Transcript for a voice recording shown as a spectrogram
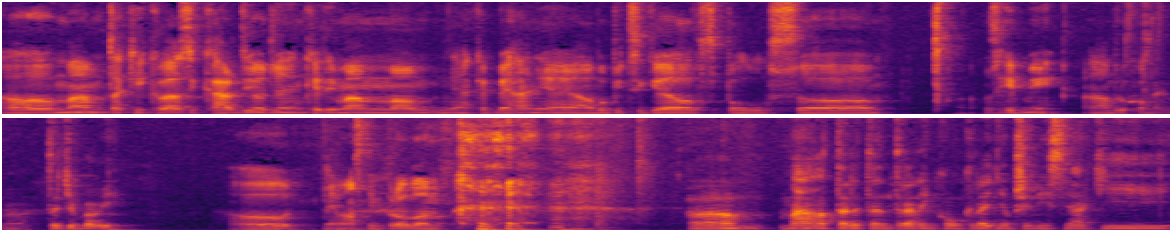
O, Mám taký kvázi cardio deň, kedy mám o, nejaké behanie alebo bicykel spolu s, s hybmi a bruchom. To tě baví? O, nemám s tým problém. Um, má tady ten trénink konkrétně přinést nějaký,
